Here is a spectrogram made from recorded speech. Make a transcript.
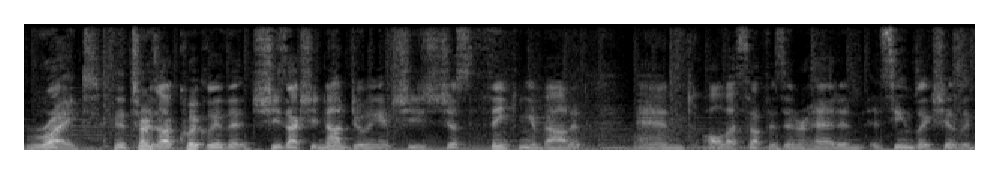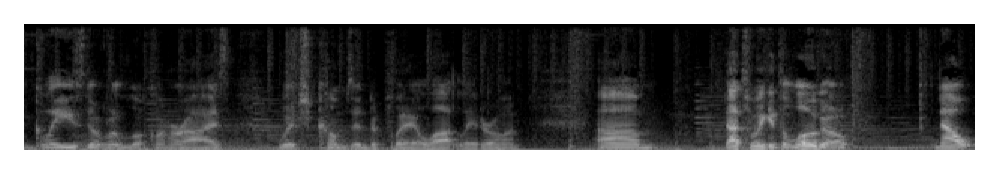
Right. It turns out quickly that she's actually not doing it. She's just thinking about it, and all that stuff is in her head. And it seems like she has a glazed over look on her eyes, which comes into play a lot later on. Um, that's when we get the logo. Now,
